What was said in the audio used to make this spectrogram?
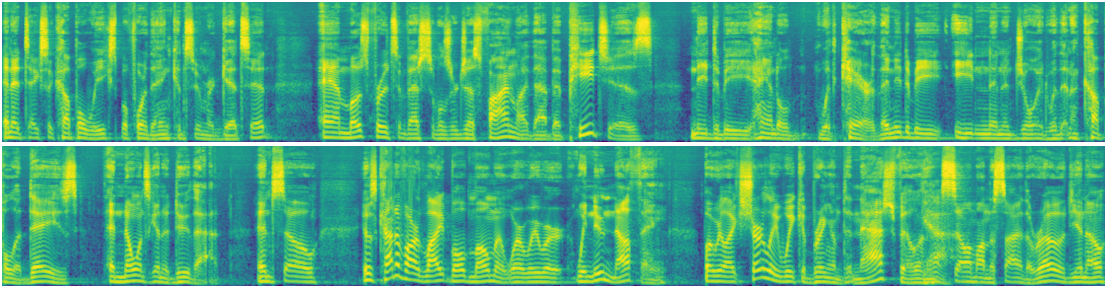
and it takes a couple weeks before the end consumer gets it. And most fruits and vegetables are just fine like that, but peaches need to be handled with care. They need to be eaten and enjoyed within a couple of days, and no one's going to do that. And so it was kind of our light bulb moment where we were we knew nothing, but we are like, surely we could bring them to Nashville and yeah. sell them on the side of the road, you know.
